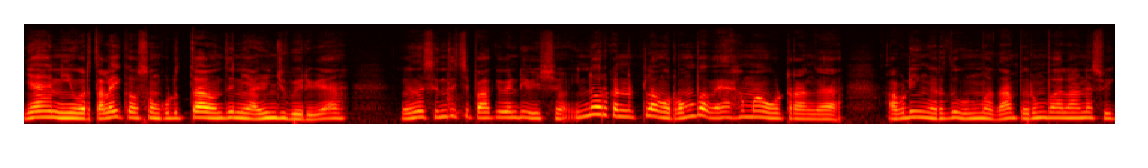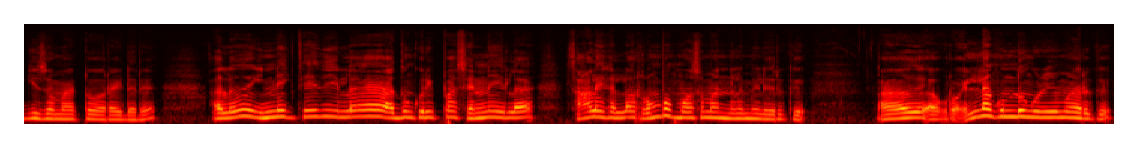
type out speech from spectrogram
ஏன் நீ ஒரு தலைக்கவசம் கொடுத்தா வந்து நீ அழிஞ்சு போயிடுவியா இது வந்து சிந்திச்சு பார்க்க வேண்டிய விஷயம். இன்னொரு கண்ணத்தில் அவங்க ரொம்ப வேகமாக ஓட்டுறாங்க. அப்படிங்கிறது உண்மை தான் பெரும்பாலான ஸ்விக்கி ஜொமேட்டோ ரைடரு. அதில் வந்து இன்னைக்கு தேதியில் அதுவும் குறிப்பாக சென்னையில் சாலைகள்லாம் ரொம்ப மோசமான நிலைமையில் இருக்குது அதாவது எல்லாம் குண்டும் குழியுமா இருக்குது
